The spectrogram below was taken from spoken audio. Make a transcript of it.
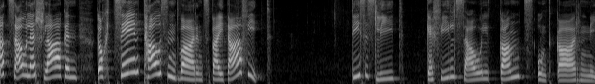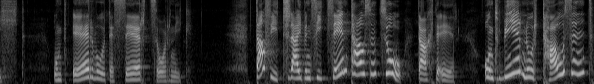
hat Saul erschlagen, doch zehntausend waren's bei David. Dieses Lied gefiel Saul ganz und gar nicht, und er wurde sehr zornig. David schreiben Sie zehntausend zu, dachte er, und mir nur tausend?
